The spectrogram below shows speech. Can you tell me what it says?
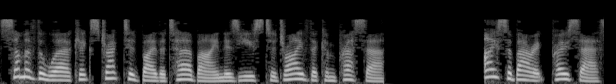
Some of the work extracted by the turbine is used to drive the compressor. Isobaric process,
